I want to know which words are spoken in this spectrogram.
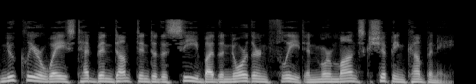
nuclear waste had been dumped into the sea by the Northern Fleet and Murmansk Shipping Company.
